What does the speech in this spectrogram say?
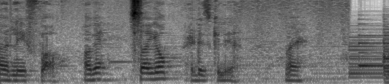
रिलीफ पाओ। Okay so I hope it is clear bye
